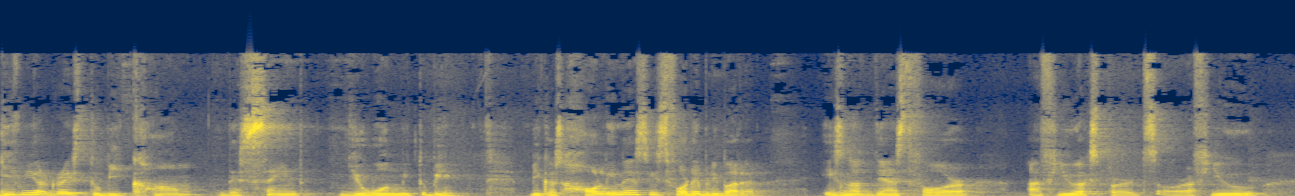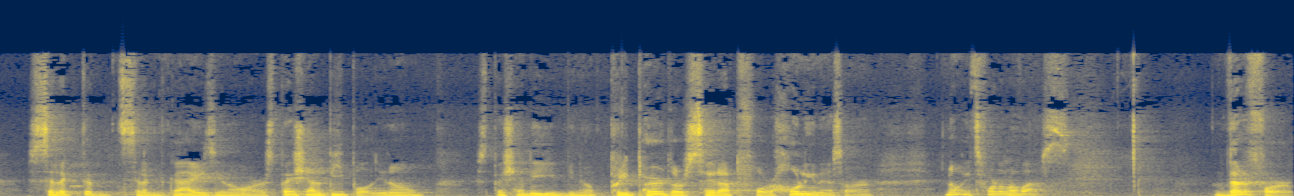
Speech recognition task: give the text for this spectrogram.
give me your grace to become the saint you want me to be. Because holiness is for everybody. It's not just for a few experts or a few selected select guys, you know, or special people, you know, especially, you know, prepared or set up for holiness or no, it's for all of us. Therefore,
